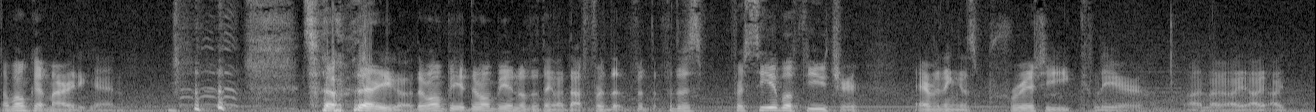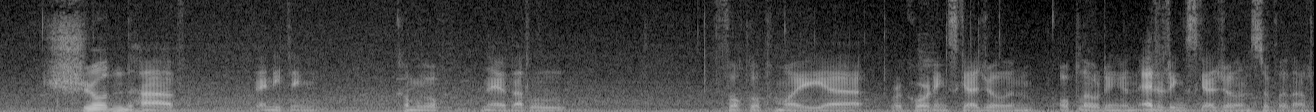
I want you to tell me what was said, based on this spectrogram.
I won't get married again. so there you go. There won't be there won't be another thing like that for the for the, for the foreseeable future. Everything is pretty clear. I, I, I shouldn't have anything coming up now that'll fuck up my uh, recording schedule and uploading and editing schedule and stuff like that.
